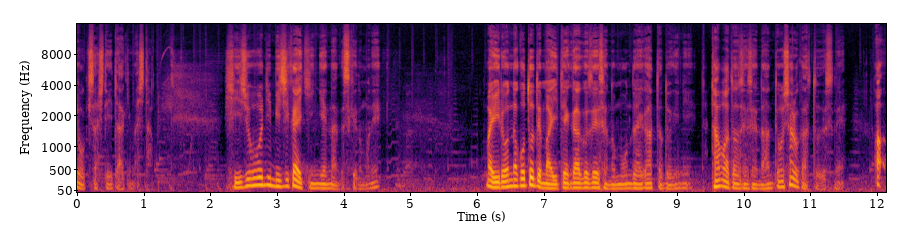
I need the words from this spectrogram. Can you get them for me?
表記させていただきました。非常に短い金言なんですけどもね。まあ、いろんなことでまあ移転科学税制の問題があった時に田畑先生何ておっしゃるかというとですねあ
